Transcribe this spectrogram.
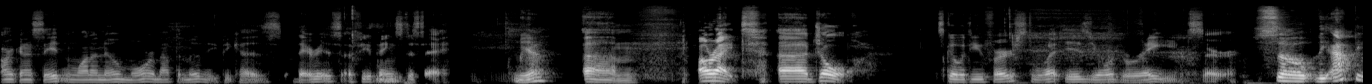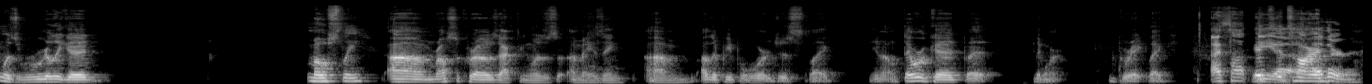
aren't going to see it and want to know more about the movie, because there is a few things to say. yeah. Um, all right, uh, Joel, let's go with you first. What is your grade, sir? So the acting was really good. Mostly, um, Russell Crowe's acting was amazing. Um, other people were just like, you know, they were good, but they weren't great. Like, I thought the It's- it's uh, hard other.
